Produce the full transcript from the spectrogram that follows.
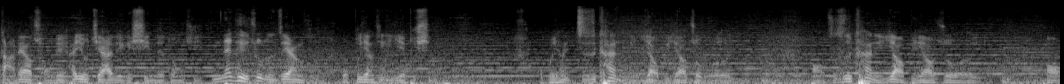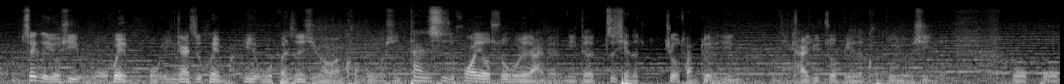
打掉重练，他又加了一个新的东西，人家可以做成这样子，我不相信也不行，我不相信，只是看你要不要做而已，哦，只是看你要不要做而已。哦，这个游戏我会，我应该是会买，因为我本身喜欢玩恐怖游戏。但是话又说回来了，你的之前的旧团队已经离开去做别的恐怖游戏了。我我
